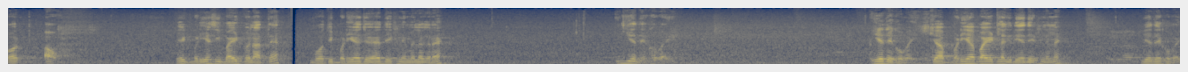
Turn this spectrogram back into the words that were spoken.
और, आओ। एक बढ़िया सी बाइट बनाते हैं। बहुत ही बढ़िया जो है देखने में लग रहा है। ये देखो भाई। ये देखो भाई, क्या बढ़िया बाइट लग रही है देखने में। ये देखो भाई।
